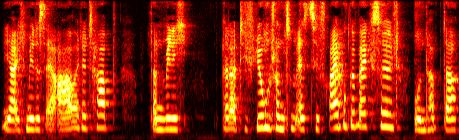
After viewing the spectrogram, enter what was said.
ja, ich mir das erarbeitet habe. Dann bin ich relativ jung schon zum SC Freiburg gewechselt und habe da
